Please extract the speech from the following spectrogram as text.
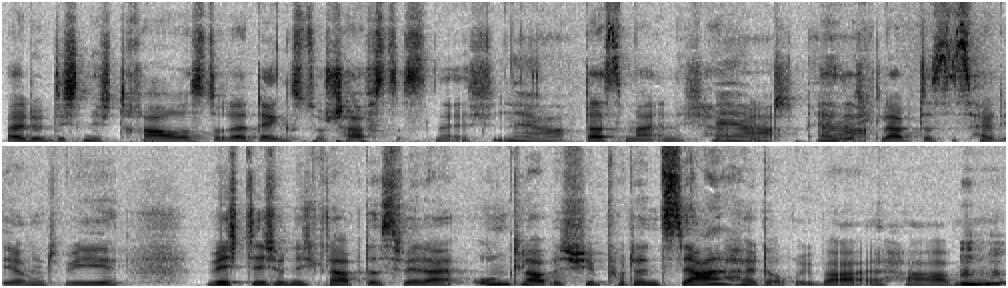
weil du dich nicht traust oder denkst, du schaffst es nicht. Ja. Das meine ich halt. Ja, also ja. ich glaube, das ist halt irgendwie wichtig und ich glaube, dass wir da unglaublich viel Potenzial halt auch überall haben. Mhm.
